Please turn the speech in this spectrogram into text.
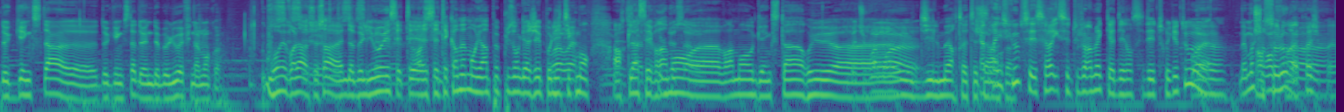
de gangsta, euh, de gangsta de NWA finalement quoi. Ouais, voilà, c'est ça. NWA, c'était c'était quand même un peu plus engagé politiquement. Ouais, Alors que là, c'est vraiment ça, ouais. euh, vraiment gangsta, rue, euh, tu vois, moi, rue, euh, deal, meurtre, etc. Après. Cube, c'est c'est vrai que c'est toujours un mec qui a dénoncé des trucs et tout. Ouais. euh, mais moi je en suis solo, rentré mais dans, après, euh,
